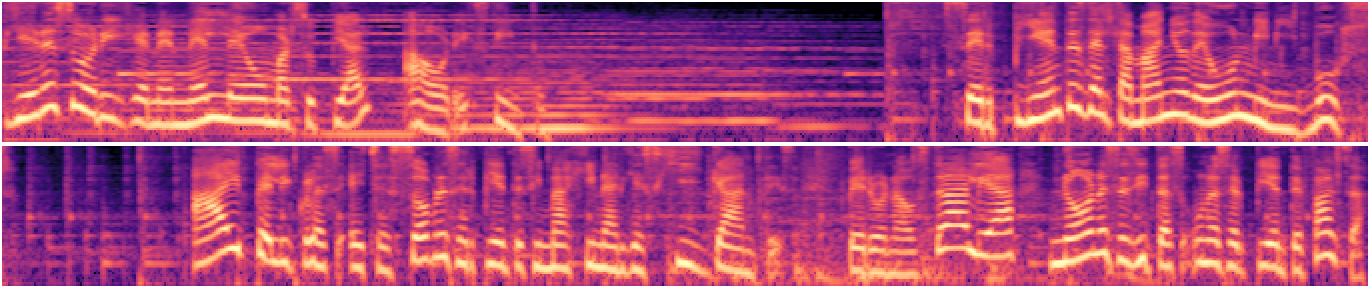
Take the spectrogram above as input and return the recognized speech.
tiene su origen en el león marsupial, ahora extinto. Serpientes del tamaño de un minibús. Hay películas hechas sobre serpientes imaginarias gigantes, pero en Australia no necesitas una serpiente falsa.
